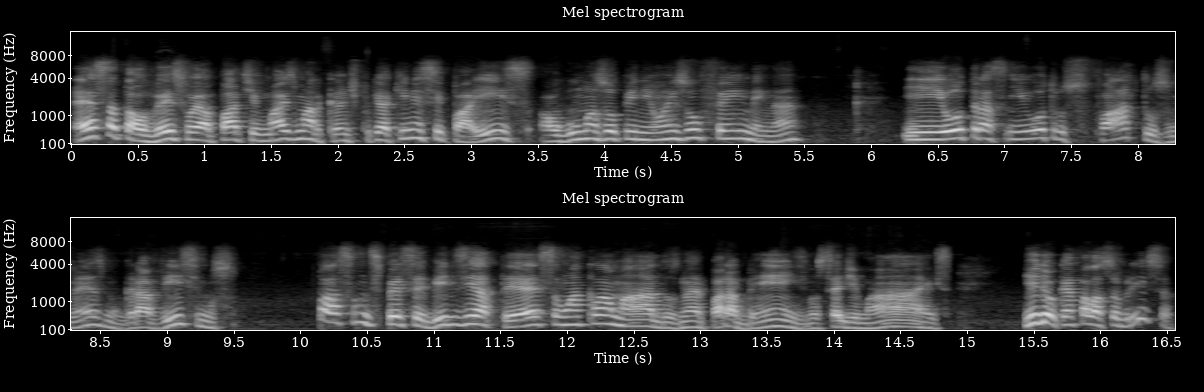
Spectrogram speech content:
Essa talvez foi a parte mais marcante, porque aqui nesse país algumas opiniões ofendem, né? E, outras, e outros fatos mesmo, gravíssimos, passam despercebidos e até são aclamados, né? Parabéns, você é demais. Gideon, quer falar sobre isso?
